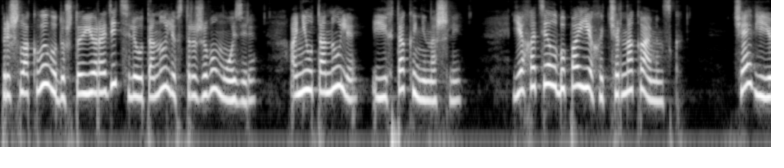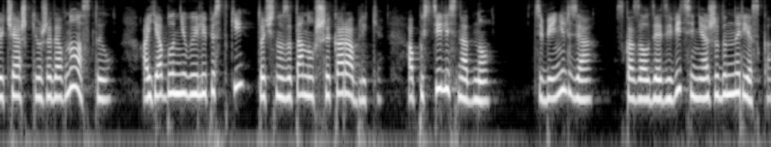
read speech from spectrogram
пришла к выводу, что ее родители утонули в Стражевом озере. Они утонули, и их так и не нашли. Я хотела бы поехать в Чернокаменск. Чай в ее чашке уже давно остыл, а яблоневые лепестки, точно затонувшие кораблики, опустились на дно. Тебе нельзя, сказал дядя Витя неожиданно резко,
